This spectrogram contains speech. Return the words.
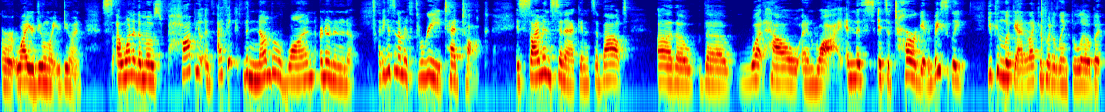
or why you're doing what you're doing. So, uh, one of the most popular, I think the number one, or no, no, no, no, I think it's the number three TED Talk is Simon Sinek, and it's about uh, the the what, how, and why. And this it's a target, and basically you can look at it. I can put a link below, but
